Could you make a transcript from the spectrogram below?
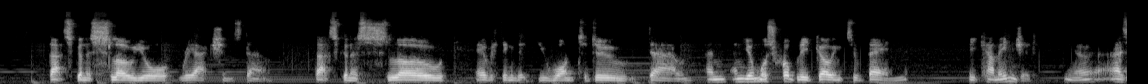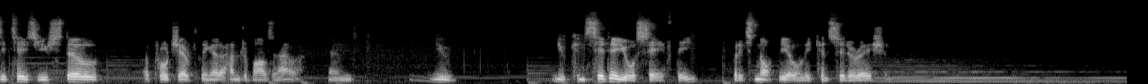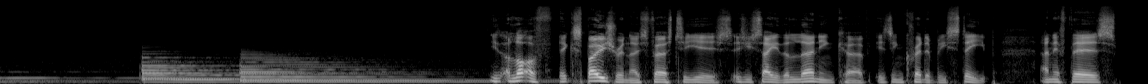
that's going to slow your reactions down. That's going to slow everything that you want to do down, and and you're most probably going to then become injured. You know, as it is, you still approach everything at 100 miles an hour, and you you consider your safety, but it's not the only consideration. A lot of exposure in those first two years. As you say, the learning curve is incredibly steep. And if there's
